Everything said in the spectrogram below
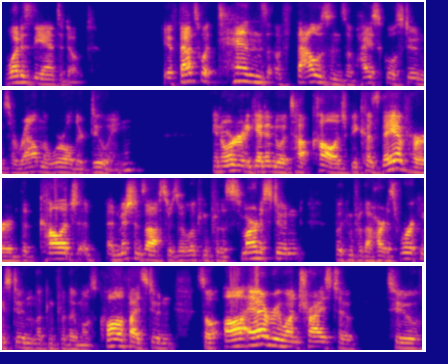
What is the antidote? If that's what tens of thousands of high school students around the world are doing, in order to get into a top college because they have heard that college admissions officers are looking for the smartest student, looking for the hardest working student, looking for the most qualified student. So all everyone tries to to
